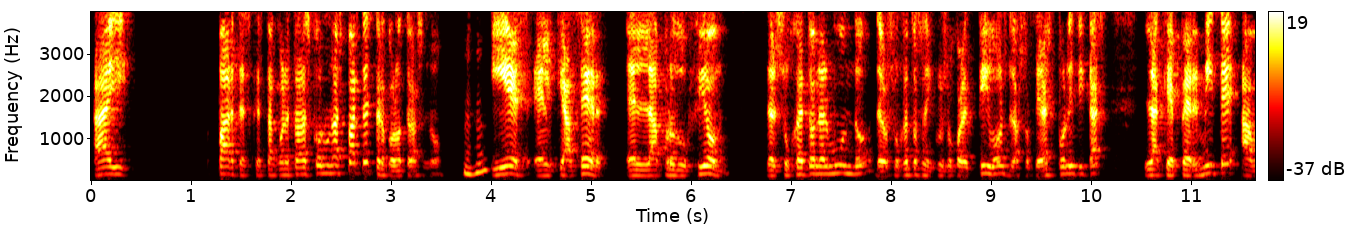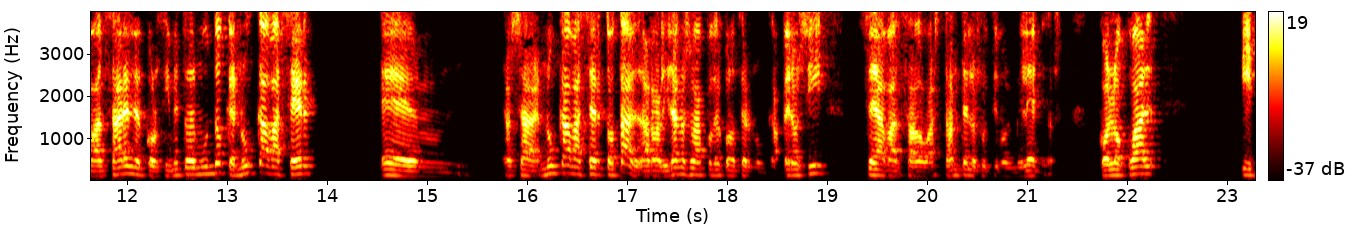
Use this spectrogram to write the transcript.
hay partes que están conectadas con unas partes, pero con otras no. Y es el que hacer en la producción del sujeto en el mundo, de los sujetos e incluso colectivos, de las sociedades políticas, la que permite avanzar en el conocimiento del mundo que nunca va a ser, eh, o sea, nunca va a ser total, la realidad no se va a poder conocer nunca, pero sí se ha avanzado bastante en los últimos milenios. Con lo cual, y,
